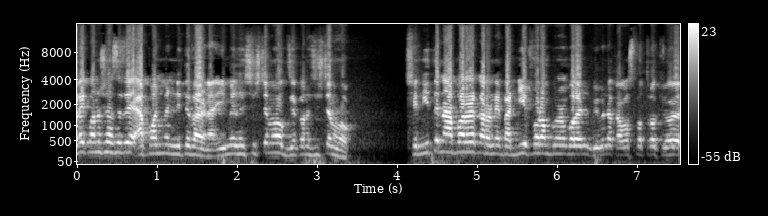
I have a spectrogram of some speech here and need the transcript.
অনেক মানুষ আছে যে অ্যাপয়েন্টমেন্ট নিতে পারে না ইমেল সিস্টেম হোক যে কোনো সিস্টেম হোক। সে নিতে না পারার কারণে বা ডিএ ফর্ম পূরণ বলেন, বিভিন্ন কাগজপত্র কীভাবে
